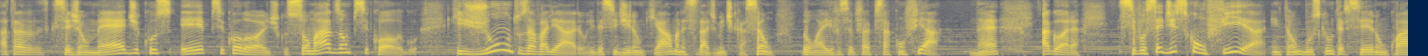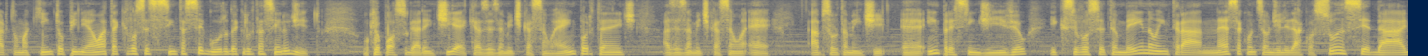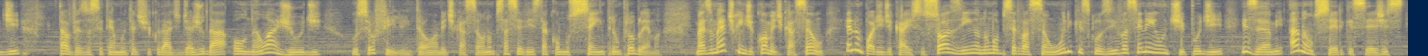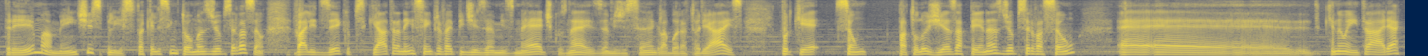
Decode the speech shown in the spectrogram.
que sejam médicos e psicológicos, somados a um psicólogo, que juntos avaliaram e decidiram que há uma necessidade de medicação, bom, aí você vai precisar confiar né? Agora, se você desconfia, então busque um terceiro, um quarto, uma quinta opinião até que você se sinta seguro daquilo que está sendo dito. O que eu posso garantir é que às vezes a medicação é importante, às vezes a medicação é absolutamente é, imprescindível e que se você também não entrar nessa condição de lidar com a sua ansiedade, talvez você tenha muita dificuldade de ajudar ou não ajude o seu filho. Então a medicação não precisa ser vista como sempre um problema. Mas o médico indicou a medicação, ele não pode indicar isso sozinho, numa observação única e exclusiva, sem nenhum tipo de exame, a não ser que seja extremamente explícito aqueles sintomas de observação. Vale dizer que o psiquiatra nem sempre vai pedir exames médicos, né, exames de sangue, laboratoriais, porque são patologias apenas de observação é, é, que não entra a área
